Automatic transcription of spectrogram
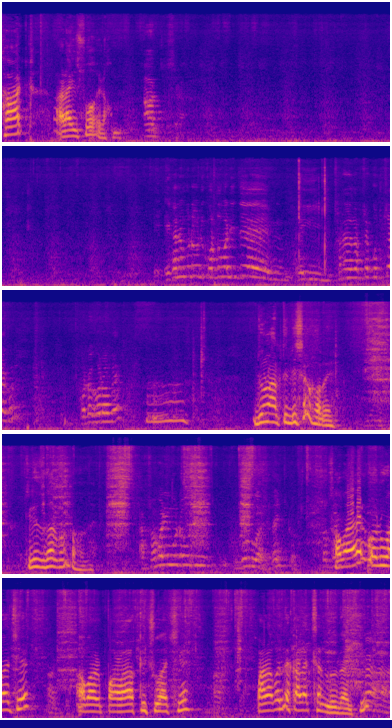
ষাট আড়াইশো এরকম। আচ্ছা। এখানে মোটামুটি কত বাড়িতে এই ছানার ব্যবসা করছে এখন? কটা ঘর হবে? জোনা তিরিশেক হবে। তিরিশ ঘর মতো হবে। সবারই মোটামুটি গরু আছে তাই তো? সবাই গরু আছে আচ্ছা। আবার পাড়া কিছু আছে। পাড়া বলতে কালেকশন দুধ আর কি। হ্যাঁ হ্যাঁ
